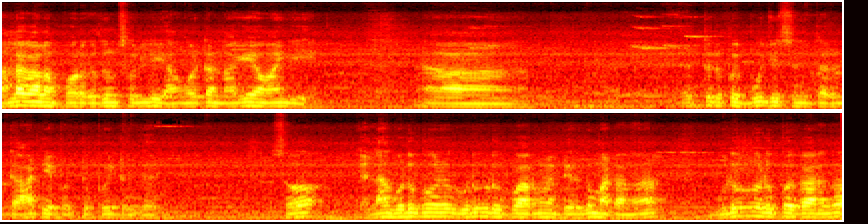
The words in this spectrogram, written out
நல்ல காலம் பிறகுதுன்னு சொல்லி அவங்கள்ட்ட நகையை வாங்கி எடுத்துகிட்டு போய் பூஜை செஞ்சு தரன்ட்டு ஆட்டியப்பட்டு போயிட்டுருக்காரு ஸோ எல்லாம் குடுப்பு குடு குடுப்பாருங்க இப்படி இருக்க மாட்டாங்க. குடு குடுப்புக்காரங்க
